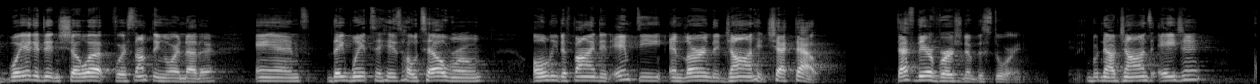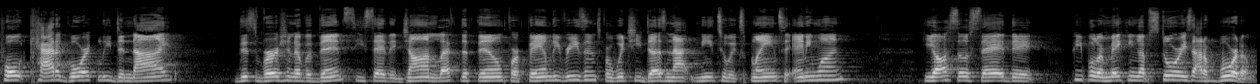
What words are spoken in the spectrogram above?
Boyega didn't show up for something or another, and they went to his hotel room only to find it empty and learn that John had checked out. That's their version of the story. But now John's agent, quote, categorically denied this version of events. He said that John left the film for family reasons for which he does not need to explain to anyone. He also said that people are making up stories out of boredom.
